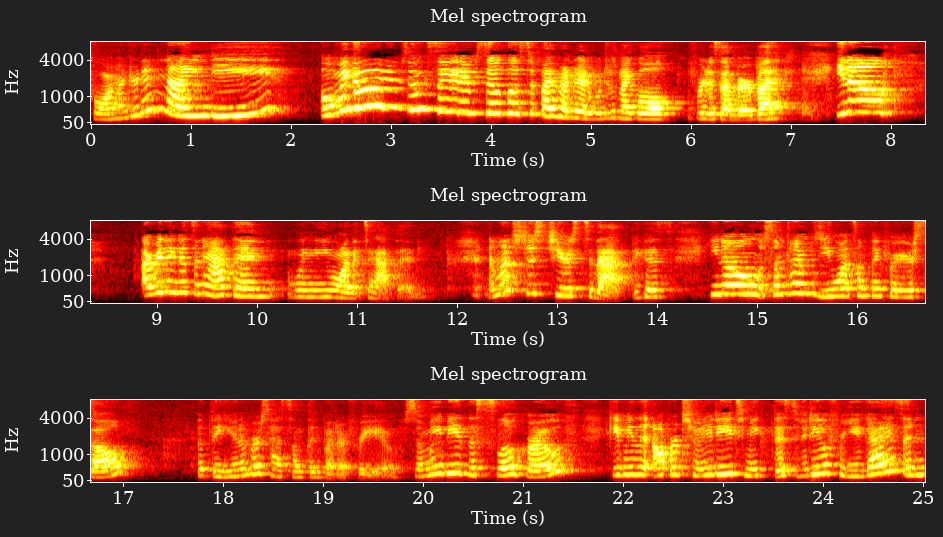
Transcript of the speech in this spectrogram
490. Oh my god, I'm so excited. I'm so close to 500, which was my goal for December. But, you know, everything doesn't happen when you want it to happen. And let's just cheers to that because, you know, sometimes you want something for yourself but the universe has something better for you. So maybe the slow growth gave me the opportunity to make this video for you guys and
